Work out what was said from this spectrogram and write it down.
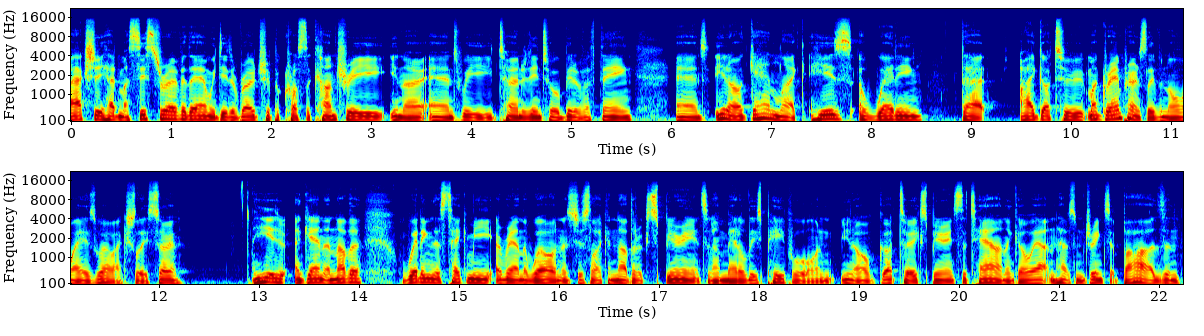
I actually had my sister over there, and we did a road trip across the country, you know, and we turned it into a bit of a thing. And you know, again, like here's a wedding that I got to. My grandparents live in Norway as well, actually, so here again another wedding that's taken me around the world and it's just like another experience and i met all these people and you know i've got to experience the town and go out and have some drinks at bars and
